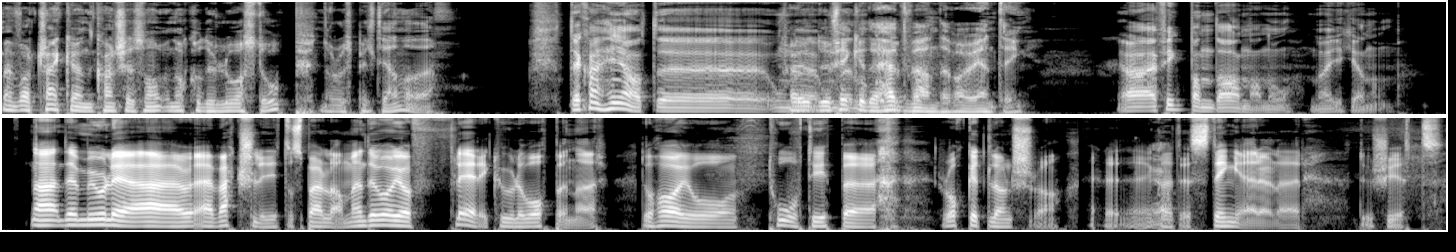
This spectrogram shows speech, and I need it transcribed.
Men var trackeren kanskje noe du låste opp når du spilte gjennom det? Det kan hende at uh, om For det, om du fikk jo det headband, det var jo én ting. Ja, jeg fikk bandana nå, når jeg gikk gjennom. Nei, det er mulig jeg, jeg veksler dit og spiller, men det var jo flere kule våpen der. Du har jo to typer rocket lunchere, eller hva Ja. heter det, Stinger, eller du skyter.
